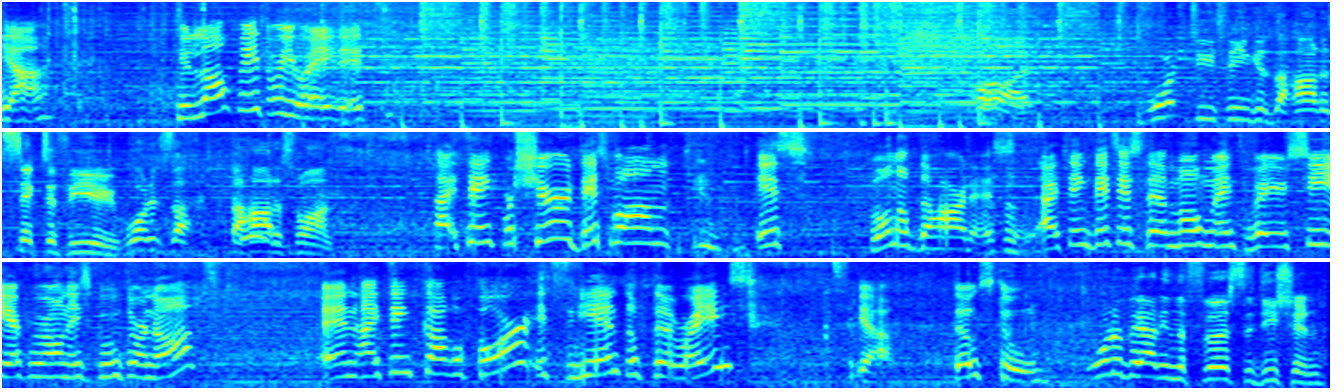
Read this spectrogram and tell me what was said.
yeah. You love it or you hate it. All right. What do you think is the hardest sector for you? What is the, the hardest one? I think for sure this one is one of the hardest. I think this is the moment where you see everyone is good or not. And I think Carrefour, it's the end of the race. Yeah, those two. What about in the first edition?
